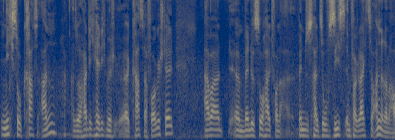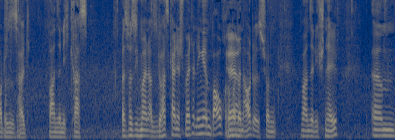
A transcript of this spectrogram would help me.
nicht so krass an. Also hatte ich, hätte ich mir äh, krasser vorgestellt. Aber äh, wenn du es so halt von, wenn du es halt so siehst im Vergleich zu anderen Autos, ist es halt wahnsinnig krass. Weißt du, was ich meine? Also du hast keine Schmetterlinge im Bauch, aber Ja, ja. dein Auto ist schon wahnsinnig schnell. Ähm,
